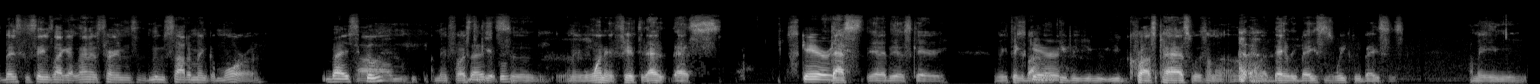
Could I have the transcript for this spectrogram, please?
basically seems like Atlanta's turning into the new Sodom and Gomorrah. Basically, Um, I mean, for us to get to, I mean, one in fifty, that that's scary. that's yeah, it is scary. I mean, think about how many people you, you cross paths with on a on a daily basis, weekly basis. I mean,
